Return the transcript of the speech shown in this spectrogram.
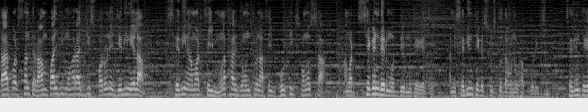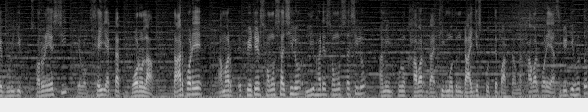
তারপর সন্ত রামপালজি মহারাজজি স্মরণে যেদিন এলাম, সেদিন আমার সেই মাথার যন্ত্রণা, সেই ভৌতিক সমস্যা আমার সেকেন্ডের মধ্যে মুছে গেছে। আমি সেদিন থেকে সুস্থতা অনুভব করেছি। সেদিন থেকে গুরুজির স্মরণে এসেছি এবং সেই একটা বড় লাভ। তারপরে আমার পেটের সমস্যা ছিল, লিভারের সমস্যা ছিল, আমি কোনো খাবার ঠিক মতন ডাইজেস্ট করতে পারতাম না। খাবার পরে অ্যাসিডিটি হতো।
